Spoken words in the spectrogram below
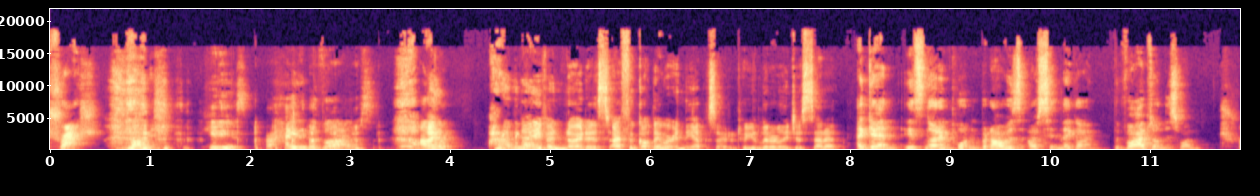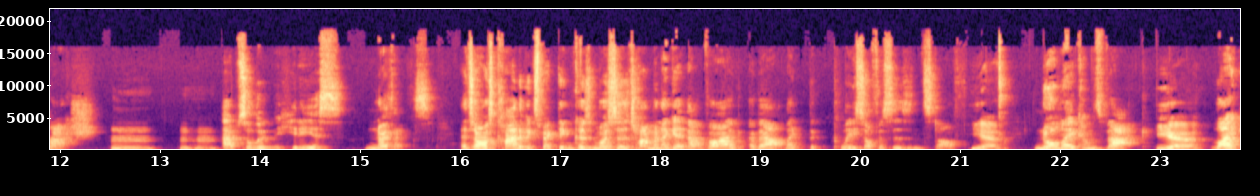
trash, rubbish, hideous. I hated the vibes. I was I- like, I don't I'm think I even here. noticed. I forgot they were in the episode until you literally just said it. again, it's not important, but I was I was sitting there going, the vibes on this one, trash. Mm. Mm-hmm. Absolutely hideous. No thanks. And so I was kind of expecting because most of the time when I get that vibe about like the police officers and stuff, Yeah. normally it comes back. Yeah. Like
